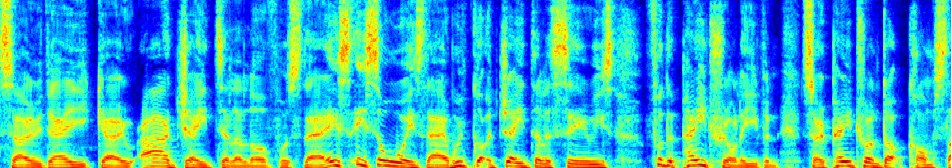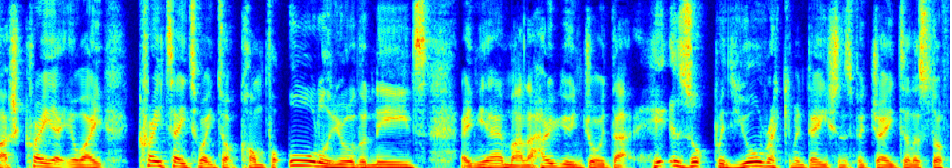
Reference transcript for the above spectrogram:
So there you go. Our J Dilla love was there. It's, it's always there. We've got a J Dilla series for the Patreon even. So patreon.com slash crate808, crate808.com for all of your other needs. And yeah, man, I hope you enjoyed that. Hit us up with your recommendations for J Dilla stuff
